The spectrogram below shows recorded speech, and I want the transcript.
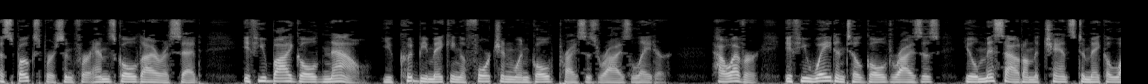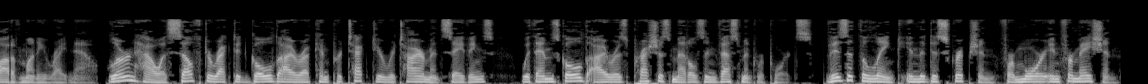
a spokesperson for MsGold IRA said, If you buy gold now, you could be making a fortune when gold prices rise later. However, if you wait until gold rises, you'll miss out on the chance to make a lot of money right now. Learn how a self-directed gold IRA can protect your retirement savings with MsGold IRA's precious metals investment reports. Visit the link in the description for more information.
